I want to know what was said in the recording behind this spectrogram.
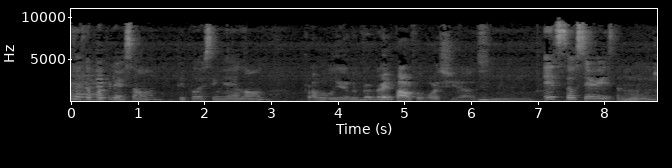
Seems like a popular song. People are singing along. Probably, yeah, but ve- very powerful voice she has. Mm. It's so serious, the mood.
